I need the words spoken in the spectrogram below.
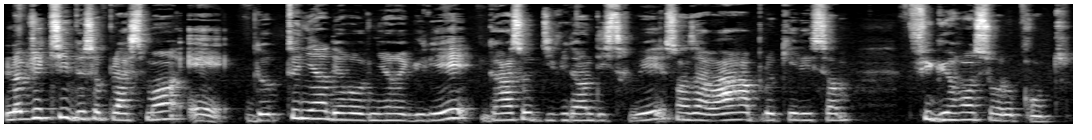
l'objectif de ce placement est d'obtenir des revenus réguliers grâce aux dividendes distribués sans avoir à bloquer les sommes figurant sur le compte.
